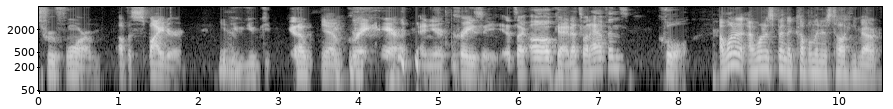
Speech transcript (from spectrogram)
true form of a spider, yeah. you, you get a yeah. gray hair and you're crazy. It's like, oh, okay, that's what happens. Cool. I want to I want to spend a couple minutes talking about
